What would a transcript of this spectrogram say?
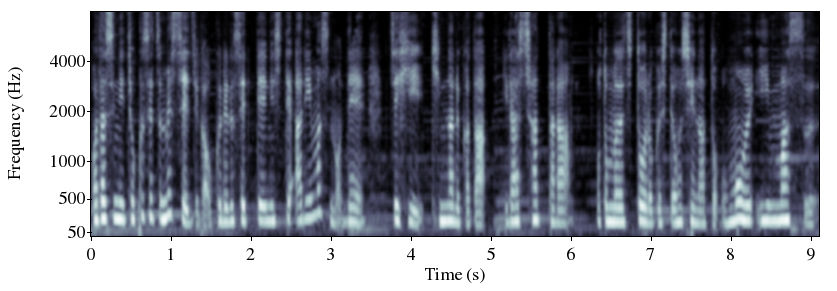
私に直接メッセージが送れる設定にしてありますので、ぜひ気になる方いらっしゃったらお友達登録してほしいなと思います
